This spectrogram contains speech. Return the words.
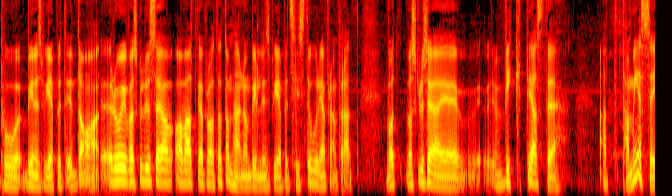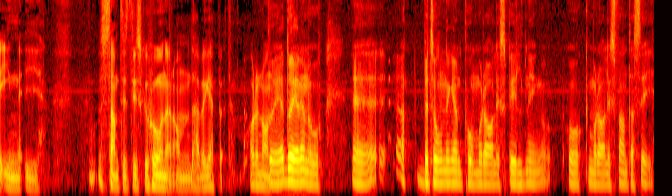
på bildningsbegreppet idag. Rui, vad skulle du säga av, av, allt vi har pratat om här nu, om bildningsbegreppets historia framför allt? Vad, vad skulle du säga är viktigaste att ta med sig in i samtidsdiskussionen om det här begreppet? Har du någon? Då, är, då är det nog eh, att betoningen på moralisk bildning och, och moralisk fantasi.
